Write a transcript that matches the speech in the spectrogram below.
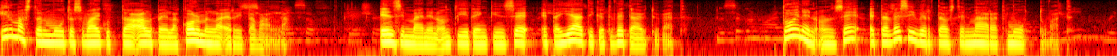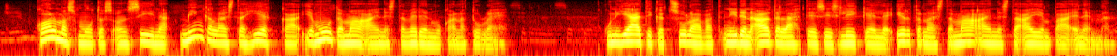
Ilmastonmuutos vaikuttaa alpeilla kolmella eri tavalla. Ensimmäinen on tietenkin se, että jäätiköt vetäytyvät. Toinen on se, että vesivirtausten määrät muuttuvat. Kolmas muutos on siinä, minkälaista hiekkaa ja muuta maa-aineesta veden mukana tulee – kun jäätiköt sulavat, niiden alta lähtee siis liikkeelle irtonaista maa-aineesta aiempaa enemmän.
